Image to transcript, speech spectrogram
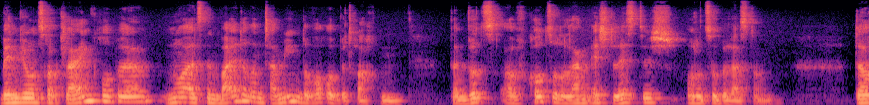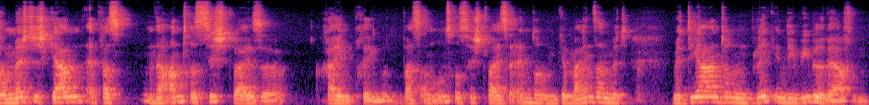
Wenn wir unsere Kleingruppe nur als einen weiteren Termin der Woche betrachten, dann wird es auf kurz oder lang echt lästig oder zur Belastung. Darum möchte ich gern etwas, eine andere Sichtweise reinbringen und was an unserer Sichtweise ändern und gemeinsam mit, mit dir, Anton, einen Blick in die Bibel werfen.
